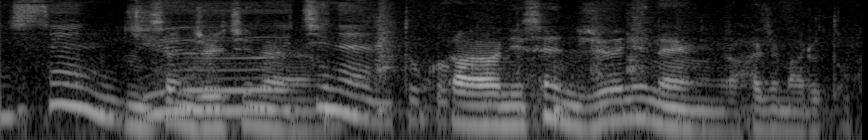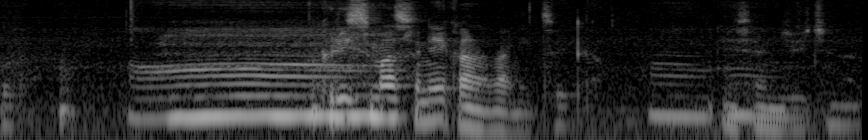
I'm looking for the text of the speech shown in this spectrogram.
2011 2011年とか。あ2012年が始まるところ。クリスマスにカナダに着いた。うんうん。2011年。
